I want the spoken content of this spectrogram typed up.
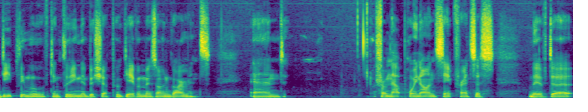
deeply moved, including the bishop who gave him his own garments. And from that point on, St. Francis lived a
